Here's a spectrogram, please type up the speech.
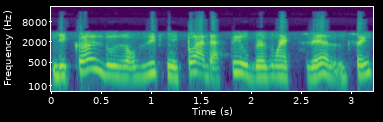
l'école d'aujourd'hui qui n'est pas adaptée aux besoins actuels, tu sais?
